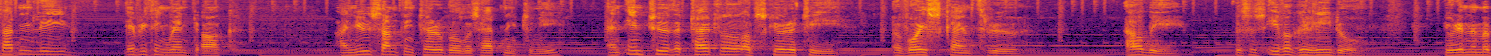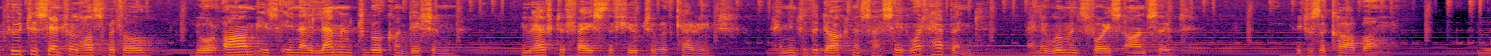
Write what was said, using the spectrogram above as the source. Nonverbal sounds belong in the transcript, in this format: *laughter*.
Suddenly, everything went dark. I knew something terrible was happening to me, and into the total obscurity, a voice came through. Albie, this is Ivo Garrido. You're in the Maputo Central Hospital. Your arm is in a lamentable condition. You have to face the future with courage. And into the darkness, I said, What happened? And a woman's voice answered, It was a car bomb.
